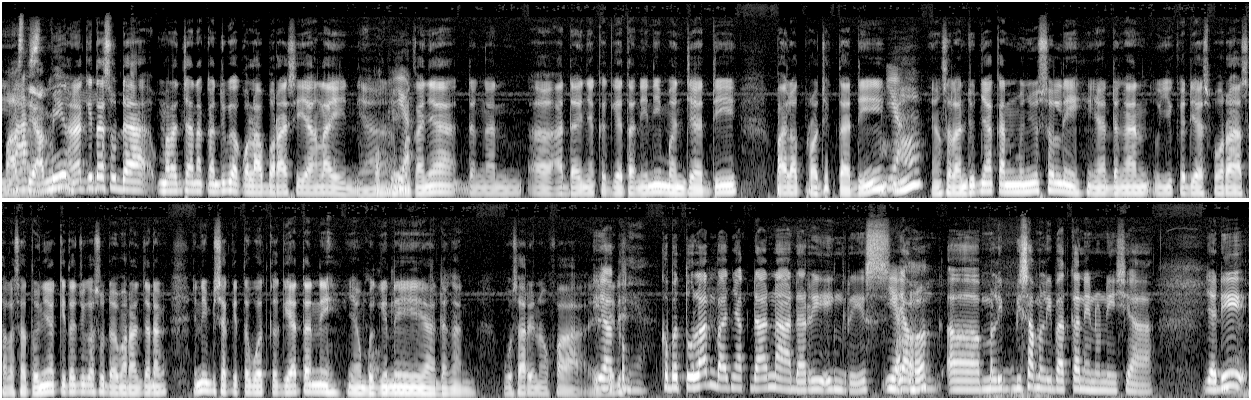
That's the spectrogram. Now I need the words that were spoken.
Pasti, amin. Karena kita sudah merencanakan juga kolaborasi yang lain ya. Oke. Iya. Makanya dengan eh, adanya kegiatan ini menjadi pilot project tadi. Iya. yang selanjutnya akan menyusul nih ya dengan uji ke diaspora. Salah satunya kita juga sudah merencanakan ini bisa kita buat kegiatan nih yang begini ya dengan Bu Sarinova Ya, jadi ke- kebetulan banyak dana dari Inggris Iya. yang eh, meli- bisa melibatkan Indonesia. Jadi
